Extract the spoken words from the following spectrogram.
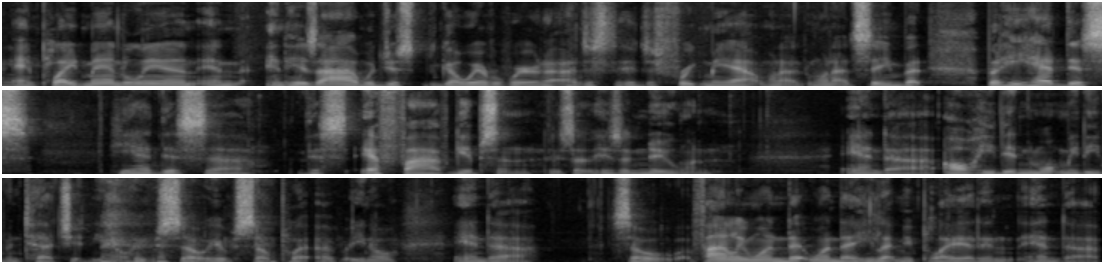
and played mandolin. And and his eye would just go everywhere, and I just it just freaked me out when I when I'd see him. But but he had this he had this uh, this F five Gibson is a is a new one and uh, oh, he didn't want me to even touch it. You know, it was so it was so uh, you know, and uh, so finally one day one day he let me play it, and and uh,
